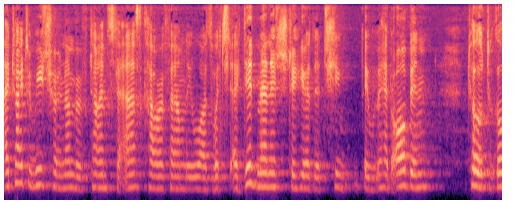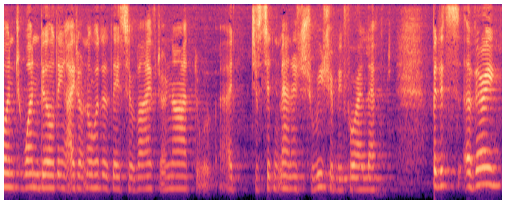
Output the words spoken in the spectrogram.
I tried to reach her a number of times to ask how her family was, which I did manage to hear that she they had all been told to go into one building. I don't know whether they survived or not. I just didn't manage to reach her before I left. But it's a very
